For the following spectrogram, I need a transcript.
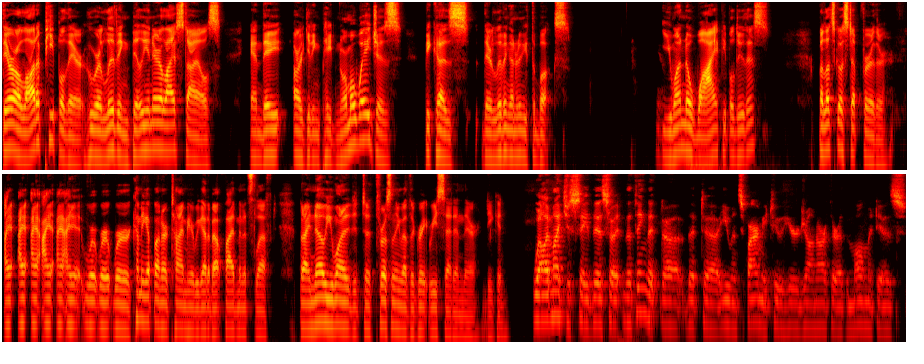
there are a lot of people there who are living billionaire lifestyles and they are getting paid normal wages because they're living underneath the books. Yeah. You want to know why people do this? But let's go a step further. I, I, I, I, I we're, we're, we're coming up on our time here. We got about five minutes left. But I know you wanted to, to throw something about the Great Reset in there, Deacon. Well, I might just say this: uh, the thing that uh, that uh, you inspire me to here, John Arthur, at the moment is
